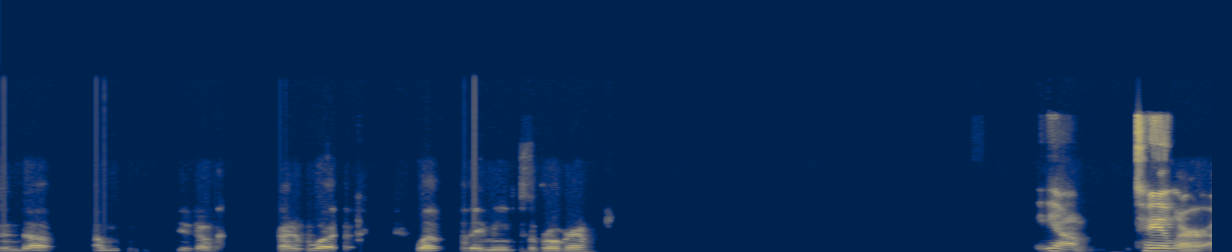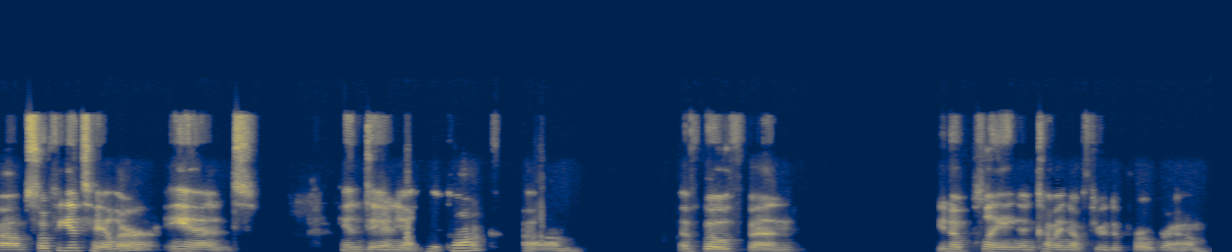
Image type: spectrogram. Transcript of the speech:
and um, you know, kind of what what they mean to the program? Yeah, Taylor, um, Sophia Taylor, and and Danielle Hickok um, have both been, you know, playing and coming up through the program,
